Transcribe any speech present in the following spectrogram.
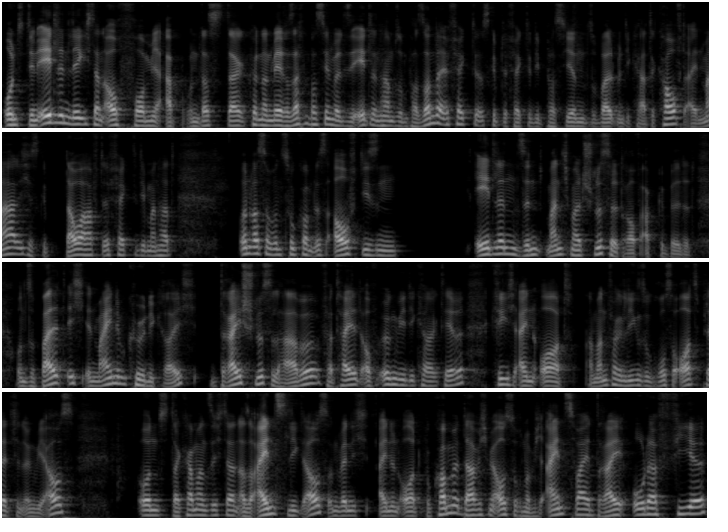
Und den edlen lege ich dann auch vor mir ab. Und das, da können dann mehrere Sachen passieren, weil diese edlen haben so ein paar Sondereffekte. Es gibt Effekte, die passieren, sobald man die Karte kauft, einmalig. Es gibt dauerhafte Effekte, die man hat. Und was noch hinzukommt, ist, auf diesen edlen sind manchmal Schlüssel drauf abgebildet. Und sobald ich in meinem Königreich drei Schlüssel habe, verteilt auf irgendwie die Charaktere, kriege ich einen Ort. Am Anfang liegen so große Ortsplättchen irgendwie aus. Und da kann man sich dann, also eins liegt aus und wenn ich einen Ort bekomme, darf ich mir aussuchen, ob ich ein, zwei, drei oder vier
